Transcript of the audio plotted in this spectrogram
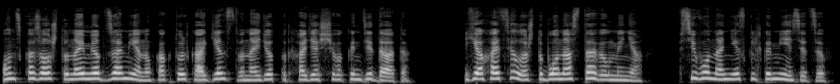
Он сказал, что наймет замену, как только агентство найдет подходящего кандидата. Я хотела, чтобы он оставил меня всего на несколько месяцев.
